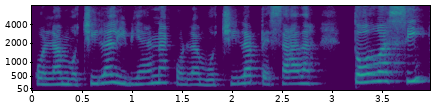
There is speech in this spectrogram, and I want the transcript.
con la mochila liviana, con la mochila pesada, todo así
